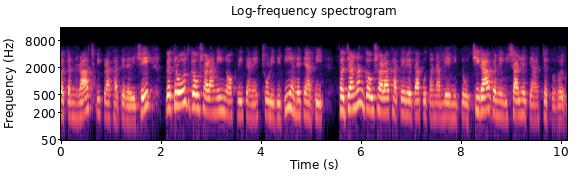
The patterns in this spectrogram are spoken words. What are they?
વતન, રાજપીપળા ખાતે રહે છે. ગતરોજ ગૌશાળાની નોકરી તેણે છોડી દીધી અને ત્યાંથી સજાનંદ ગૌશાળા ખાતે રહેતા પોતાના બે મિત્રો ચિરાગ અને વિશાલને ત્યાં જતો રહ્યો.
